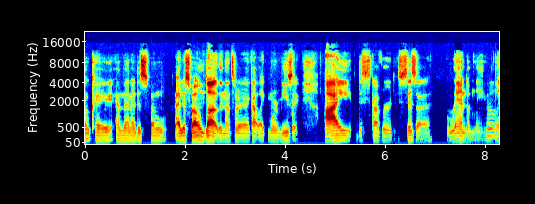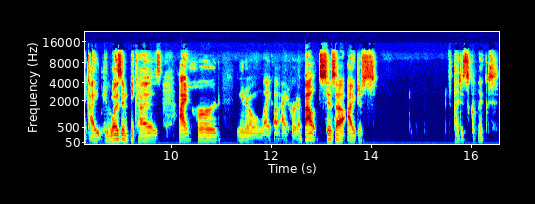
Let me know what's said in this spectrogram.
okay, and then I just fell, I just fell in love, and that's where I got like more music. I discovered SZA randomly. Ooh. Like I, it wasn't because I heard, you know, like uh, I heard about SZA. I just, I just clicked.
